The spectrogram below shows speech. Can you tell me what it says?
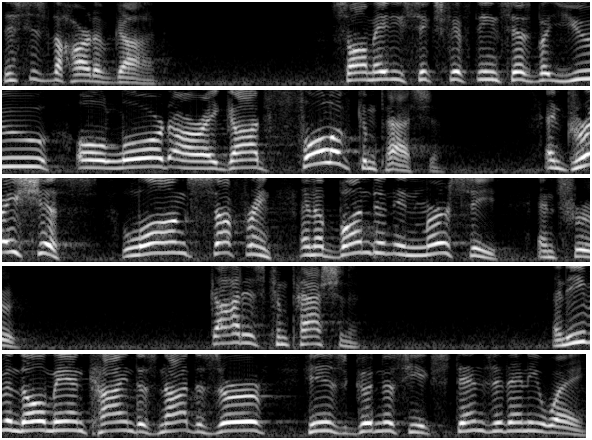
This is the heart of God. Psalm 86:15 says, "But you, O Lord, are a God full of compassion and gracious, long suffering, and abundant in mercy and truth. God is compassionate. And even though mankind does not deserve his goodness, he extends it anyway.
